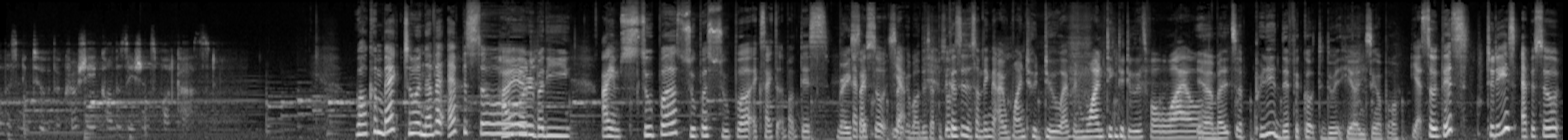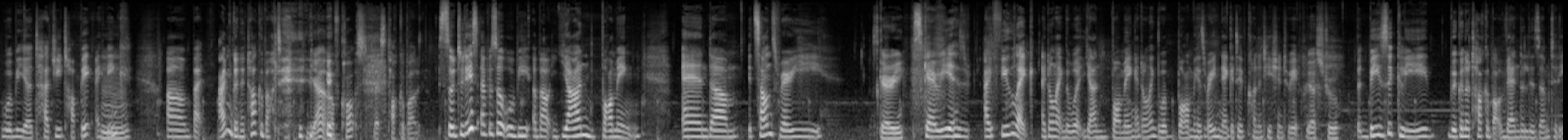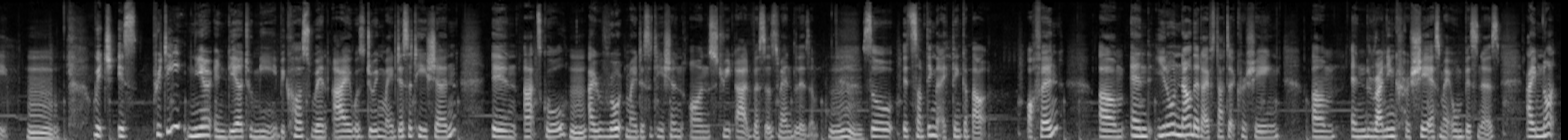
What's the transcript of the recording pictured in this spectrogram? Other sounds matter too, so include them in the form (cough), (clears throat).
You're listening to the Crochet Conversations podcast. Welcome back to another episode. Hi everybody. I am super, super, super excited about this Very psyched, episode. psyched yeah, about this episode. because this is something that I want to do. I've been wanting to do this for a while. yeah, but it's a pretty difficult to do it here in Singapore. Yeah, so this today's episode will be a touchy topic, I think. Mm-hmm. Um, but I'm gonna talk about it. Yeah, of (laughs) course. Let's talk about it. So today's episode will be about yarn bombing, and um, it sounds very Scary. scary. It has, I feel like I don't like the word yarn bombing. I don't like the word bomb. It has a very negative connotation to it. Yeah, it's true. But basically, we're gonna talk about vandalism today, which is pretty near and dear to me because when I was doing my dissertation in art school, I wrote my dissertation on street art versus vandalism. So it's something that I think about often. Um, and you know, now that I've started crocheting um, and running crochet as my own business, I'm not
